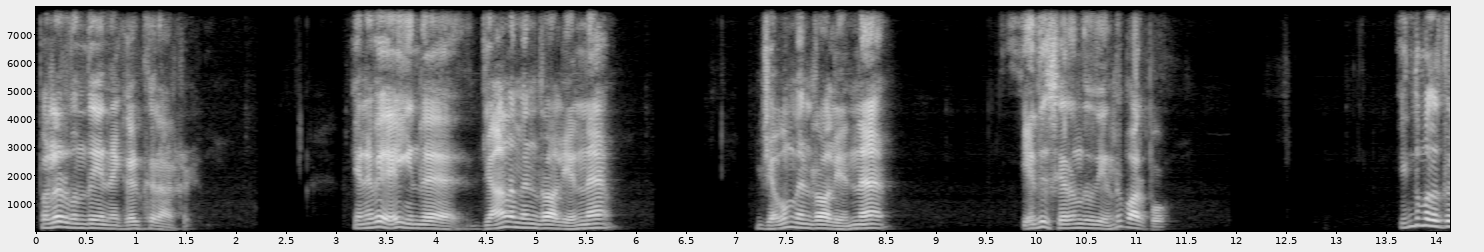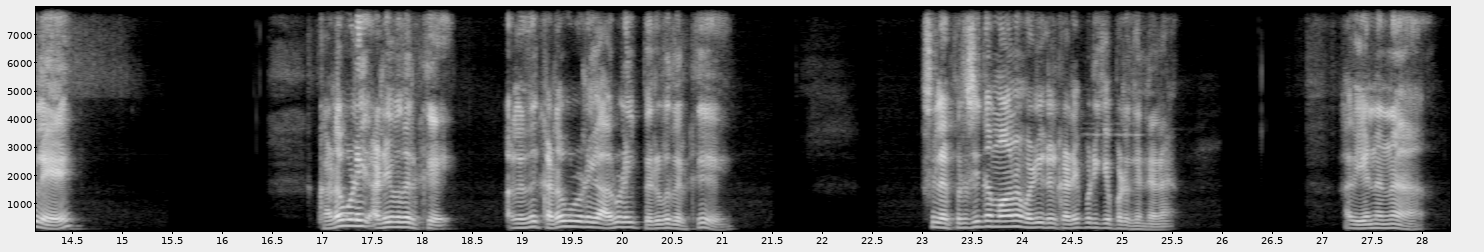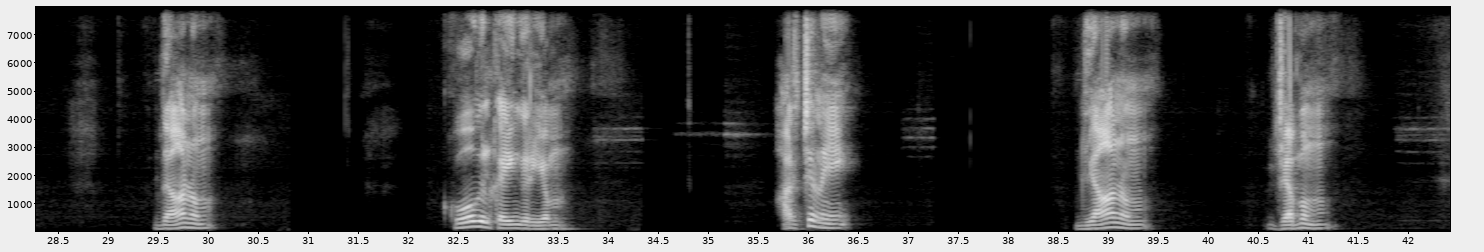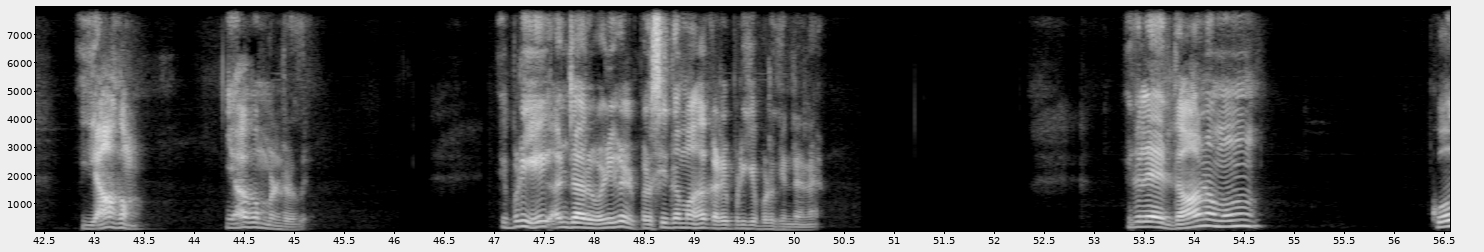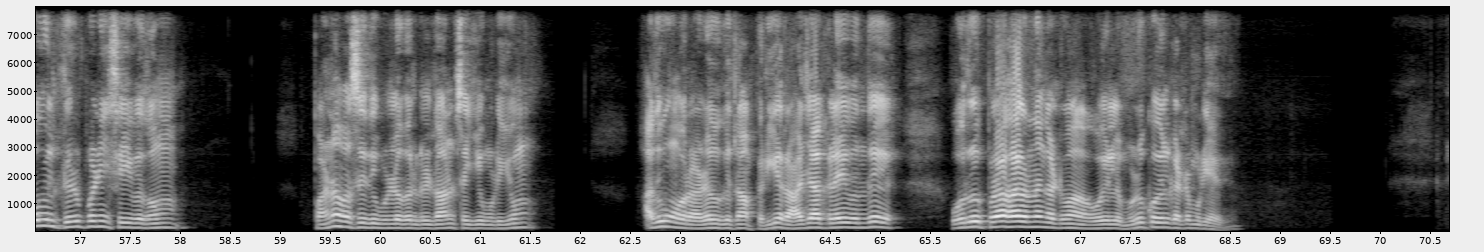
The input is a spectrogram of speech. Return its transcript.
பலர் வந்து என்னை கேட்கிறார்கள். எனவே இந்த தியானம் என்றால் என்ன? ஜெபம் என்றால் என்ன? எது சிறந்தது என்று பார்ப்போம். இந்து மதத்திலே கடவுளை அடைவதற்கு அல்லது கடவுளுடைய அருளை பெறுவதற்கு சில பிரசித்தமான வழிகள் கடைப்பிடிக்கப்படுகின்றன. அது என்னென்னா தானம் கோவில் கைங்கரியம் அர்ச்சனை தியானம் ஜபம் யாகம் யாகம் பண்ணுறது இப்படி அஞ்சாறு வழிகள் பிரசித்தமாக கடைப்பிடிக்கப்படுகின்றன. இதில் தானமும் கோவில் திருப்பணி செய்வதும் பண வசதி உள்ளவர்கள் தான் செய்ய முடியும். அதுவும் ஒரு அளவுக்கு தான். பெரிய ராஜாக்களே வந்து ஒரு பிரகாரம் தான் கட்டுவாங்க. கோயிலில் முழு கோயில் கட்ட முடியாது.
